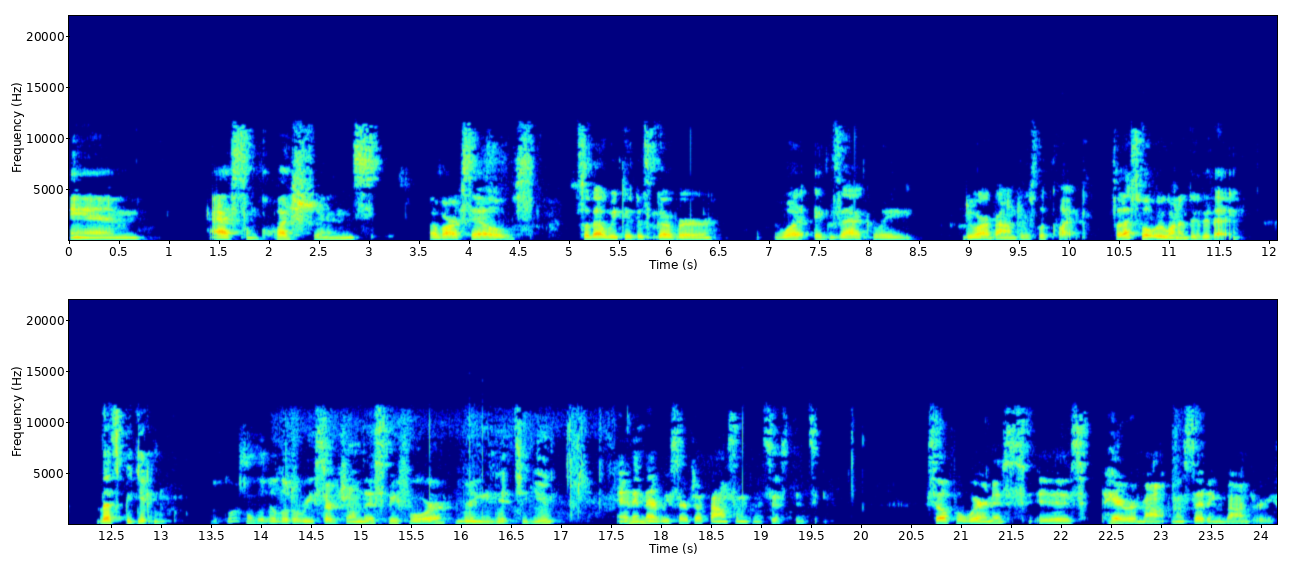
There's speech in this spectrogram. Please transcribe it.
and asked some questions of ourselves so that we could discover what exactly do our boundaries look like? So that's what we want to do today. Let's begin. Of course, I did a little research on this before bringing it to you. And in that research, I found some consistency. Self awareness is paramount when setting boundaries.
